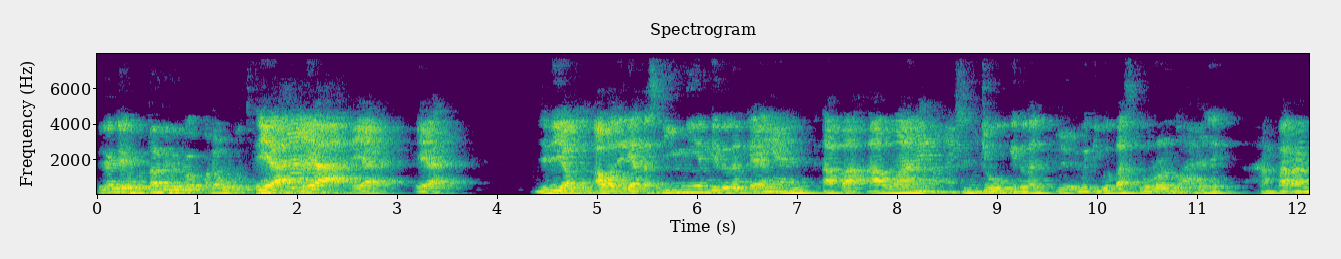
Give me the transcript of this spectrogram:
Iya kayak hutan tiba-tiba pada rumput. Iya, iya, iya, iya. Jadi yang awalnya di atas dingin gitu kan kayak Iya. apa awan naik sejuk gitu kan. Iya. Tiba-tiba pas turun wah ini hamparan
